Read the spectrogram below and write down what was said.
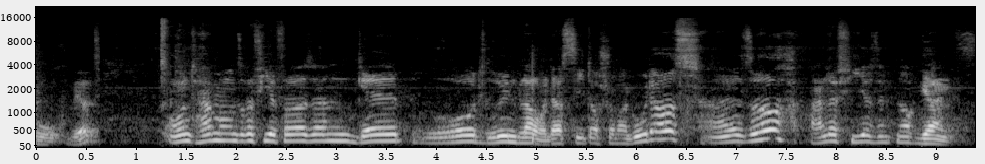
hoch wird. Und haben wir unsere vier Fasern gelb, rot, grün, blau. Das sieht doch schon mal gut aus. Also alle vier sind noch ganz.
